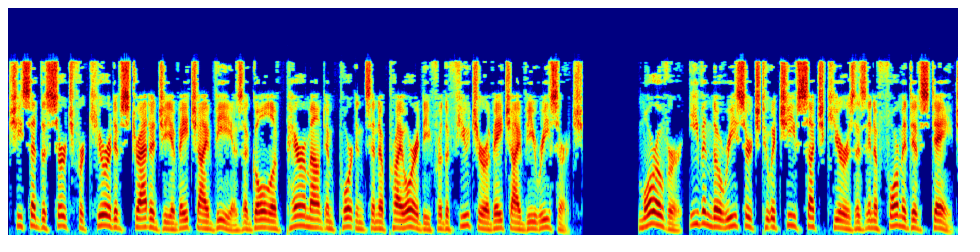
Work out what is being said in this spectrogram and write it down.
she said the search for curative strategy of HIV is a goal of paramount importance and a priority for the future of HIV research. Moreover, even though research to achieve such cures is in a formative stage,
